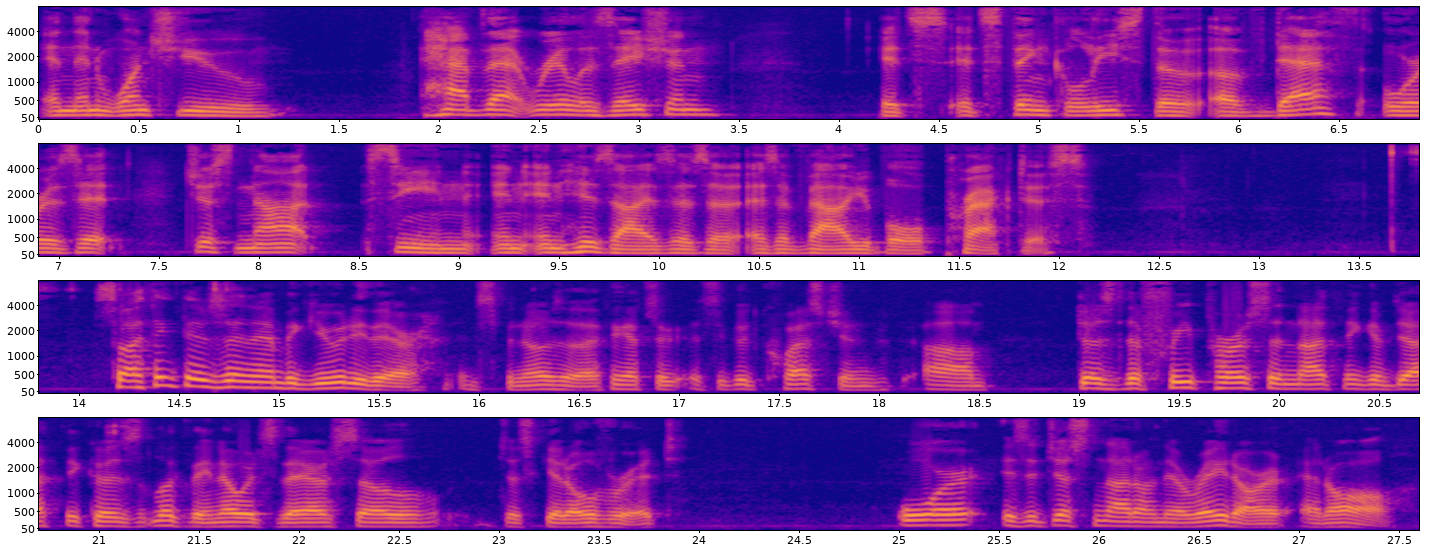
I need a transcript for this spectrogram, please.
and then once you have that realization, it's it's think least of, of death, or is it just not seen in, in his eyes as a as a valuable practice? So I think there's an ambiguity there in Spinoza. I think that's a it's a good question. Um, does the free person not think of death because look they know it's there, so just get over it, or is it just not on their radar at all?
